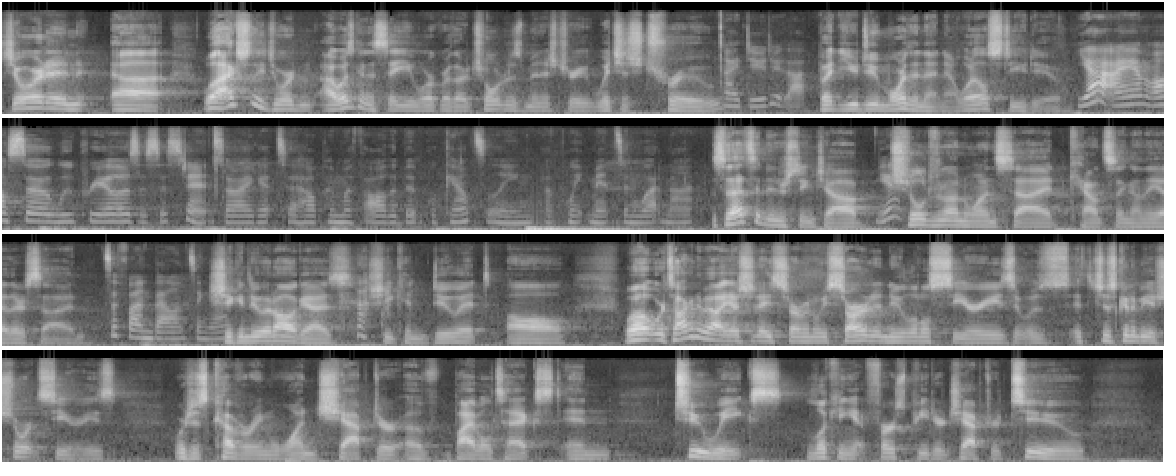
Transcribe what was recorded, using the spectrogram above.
Jordan. Uh, well, actually, Jordan, I was going to say you work with our children's ministry, which is true, I do do that. but you do more than that now. What else do you do? Yeah, I am also Lou Priolo's assistant, so I get to help him with all the biblical counseling appointments and whatnot. So that's an interesting job. Yeah. Children on one side, counseling on the other side. It's a fun balancing act. She can do it all, guys. she can do it all. Well, we're talking about yesterday's sermon. We started a new little series. It was it's just going to be a short series. We're just covering one chapter of Bible text in 2 weeks, looking at 1 Peter chapter 2.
